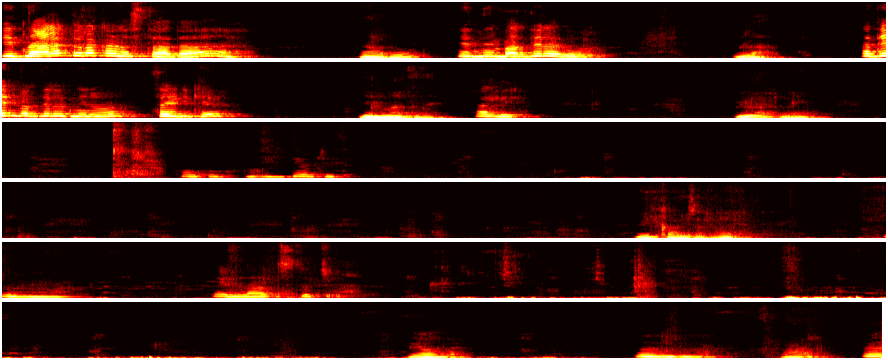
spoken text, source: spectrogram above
ಇದು ನಾಲ್ಕು ಥರ ಕಾಣಿಸ್ತಾ ಅದ? ನೀನ್ ಇದು ನೀನು ಬರ್ದಿರೋದು? ಅದೇನು ಬರ್ದಿರೋದು ನೀನು? ಸೈಡ್ಗೆ ಅಲ್ಲಿ. ಇಲ್ಲ ಕಣೆ ಓಹ್, ಇದ್ಯಾವ್ದು ಇದು? ಈಗ ಕಾಣಿಸಲ್ವ ಹ್ಞೂ ಇಲ್ಲ ಅನಿಸ್ತು ಯಾವಾಗ ಹ್ಞೂ ಹಾಂ ಹ್ಞೂ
